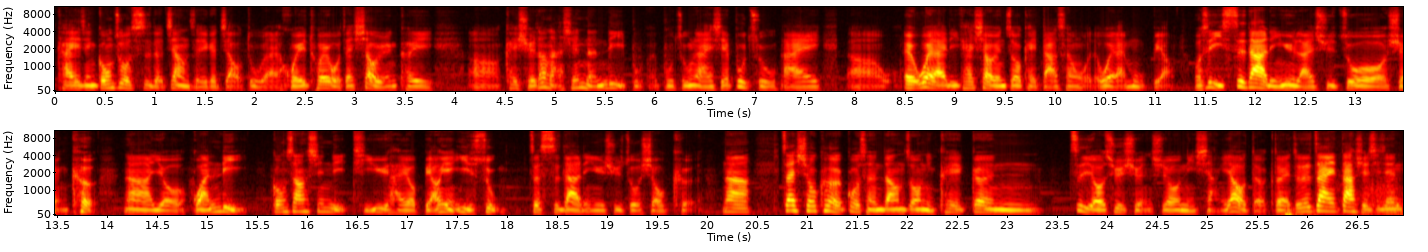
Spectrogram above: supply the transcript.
开一间工作室的这样子一个角度来回推我在校园可以。啊，可以学到哪些能力，补补足哪一些不足，来啊，哎，未来离开校园之后可以达成我的未来目标。我是以四大领域来去做选课，那有管理、工商心理、体育还有表演艺术这四大领域去做修课。那在修课的过程当中，你可以更。自由去选修你想要的，对，就是在大学期间，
